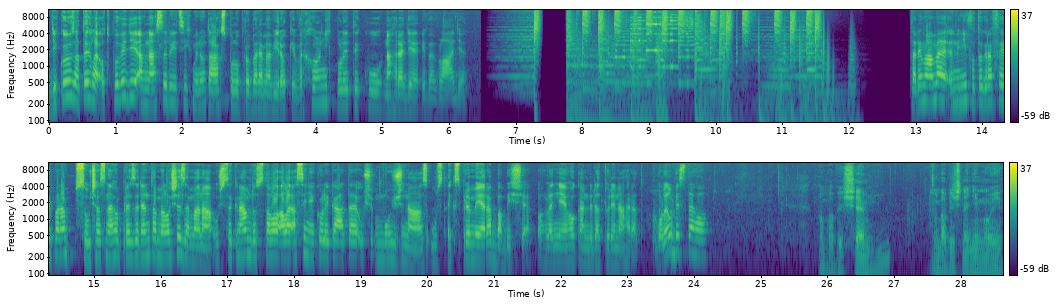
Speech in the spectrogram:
Děkuji za tyhle odpovědi a v následujících minutách spolu probereme výroky vrcholních politiků na hradě i ve vládě. Tady máme nyní fotografii pana současného prezidenta Miloše Zemana. Už se k nám dostalo, ale asi několikáté už možná z úst expremiéra Babiše ohledně jeho kandidatury na hrad. Volil byste ho? No Babiše, Babiš není můj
